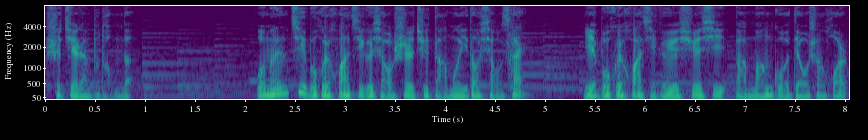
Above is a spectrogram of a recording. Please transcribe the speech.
是截然不同的。我们既不会花几个小时去打磨一道小菜，也不会花几个月学习把芒果雕成花儿。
